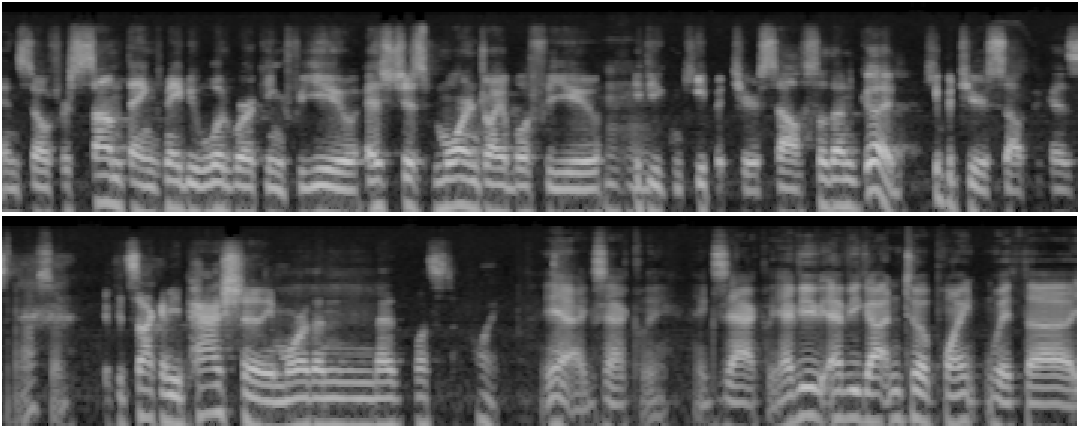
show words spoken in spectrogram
And so for some things, maybe woodworking for you, it's just more enjoyable for you Mhm. if you can keep it to yourself. So then good, keep it to yourself because awesome. if it's not going to be passionate anymore, then that, what's the point? Yeah, exactly, exactly. Have you have you gotten to a point with uh,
